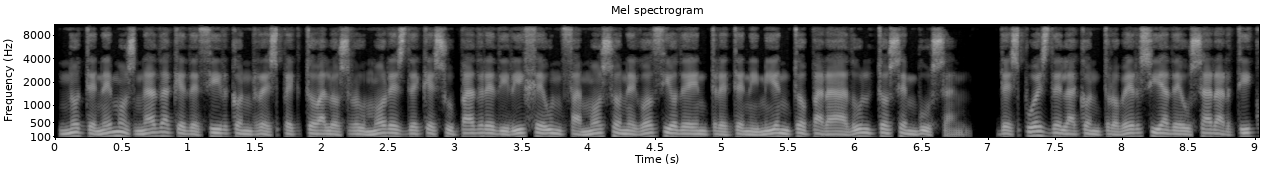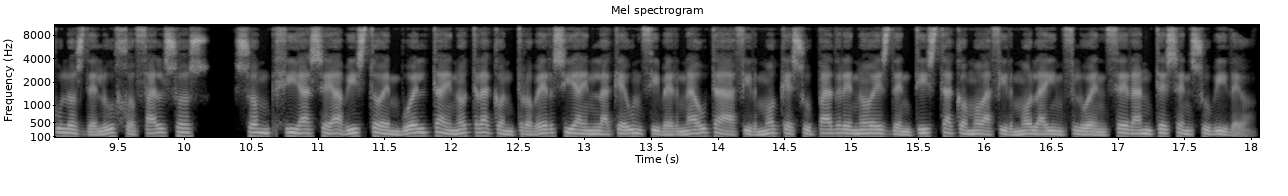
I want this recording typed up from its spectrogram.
no tenemos nada que decir con respecto a los rumores de que su padre dirige un famoso negocio de entretenimiento para adultos en Busan. Después de la controversia de usar artículos de lujo falsos, Song Hya se ha visto envuelta en otra controversia en la que un cibernauta afirmó que su padre no es dentista como afirmó la influencer antes en su vídeo.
